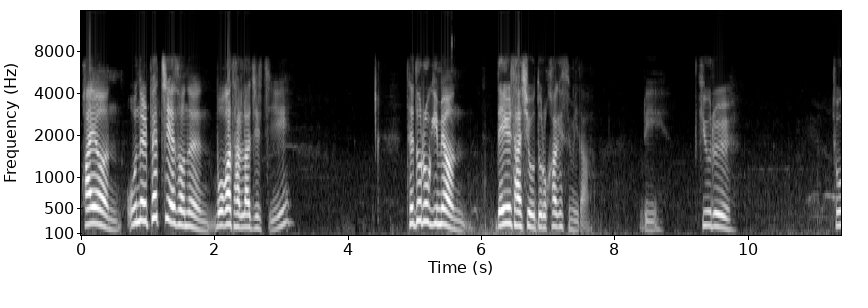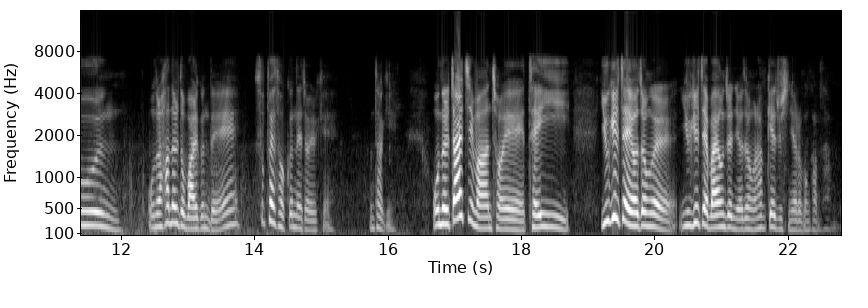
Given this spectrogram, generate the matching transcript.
과연 오늘 패치에서는 뭐가 달라질지 되도록이면 내일 다시 오도록 하겠습니다. 우리 뷰를 좋은 오늘 하늘도 맑은데 숲에서 끝내죠 이렇게 문탁이 오늘 짧지만 저의 제2 6일째 여정을 6일째 마영전 여정을 함께 해주신 여러분 감사합니다.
